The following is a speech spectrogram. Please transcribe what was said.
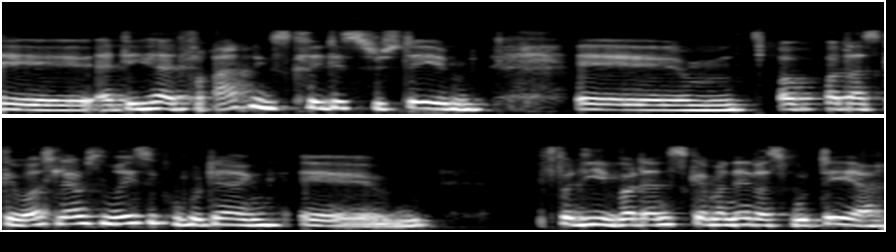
øh, at det her er et forretningskritisk system, øh, og, og der skal jo også laves en risikovurdering. Øh, fordi hvordan skal man ellers vurdere,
